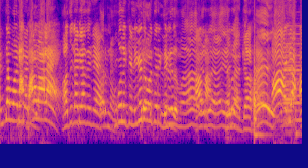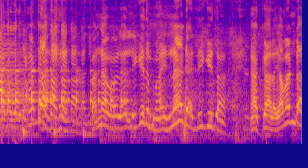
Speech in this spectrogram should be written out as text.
எந்த கற்றீங்க? பரவாயில்ல. அது கிடையாதுங்க. உங்களுக்கு லிகிதம் வந்திருக்கு. லிகிதமா? பண்ண போல லிகிதம்மா என்னடா லிகிதம் அக்கால எவன்டா?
